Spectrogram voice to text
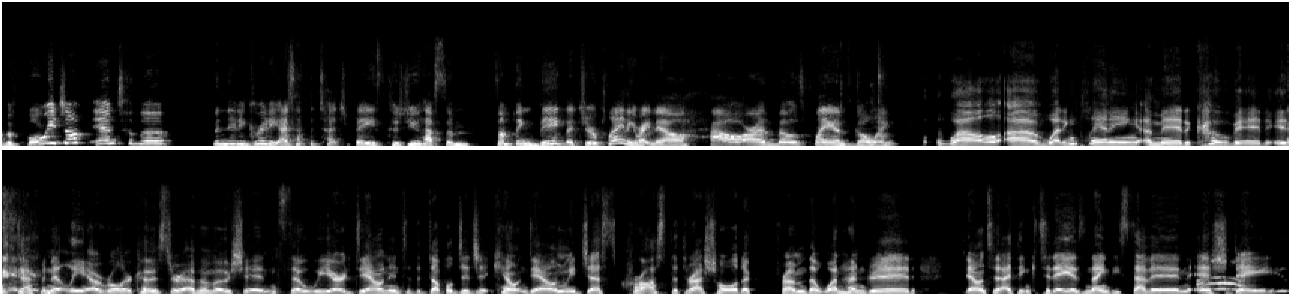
before we jump into the the nitty gritty, I just have to touch base because you have some something big that you're planning right now. How are those plans going? Well, uh, wedding planning amid COVID is definitely a roller coaster of emotion. So we are down into the double digit countdown. We just crossed the threshold from the 100 down to, I think today is 97 ish ah, days.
